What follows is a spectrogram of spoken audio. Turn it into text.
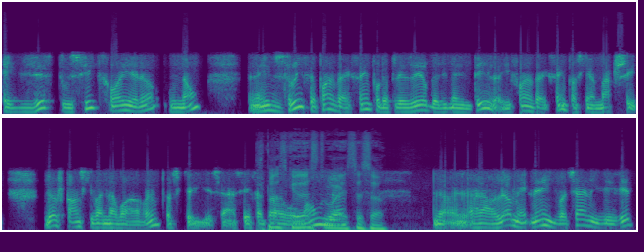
existe aussi, croyez-le ou non. L'industrie ne fait pas un vaccin pour le plaisir de l'humanité. Là. Il faut un vaccin parce qu'il y a un marché. Là, je pense qu'il va en avoir un parce que c'est assez fait au monde. c'est ça. Alors là, maintenant, il va-tu arriver vite?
